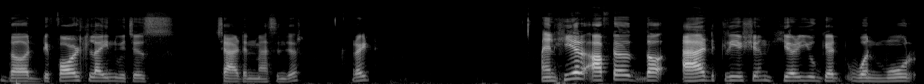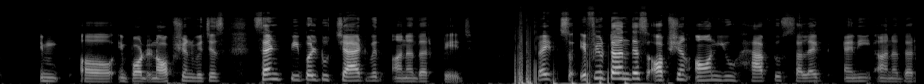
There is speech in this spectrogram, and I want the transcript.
the default line which is chat in messenger right? And here after the ad creation here you get one more uh, important option which is send people to chat with another page right? So if you turn this option on you have to select any another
